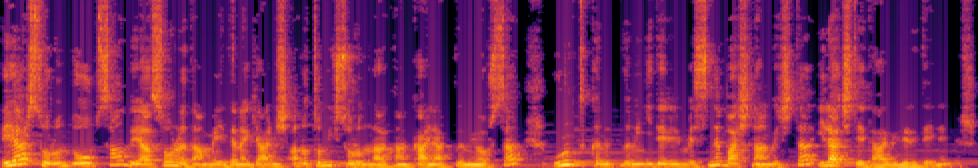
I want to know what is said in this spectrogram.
Eğer sorun doğumsal veya sonradan meydana gelmiş anatomik sorunlardan kaynaklanıyorsa burun tıkanıklığının giderilmesine başlangıçta ilaç tedavileri denenir.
